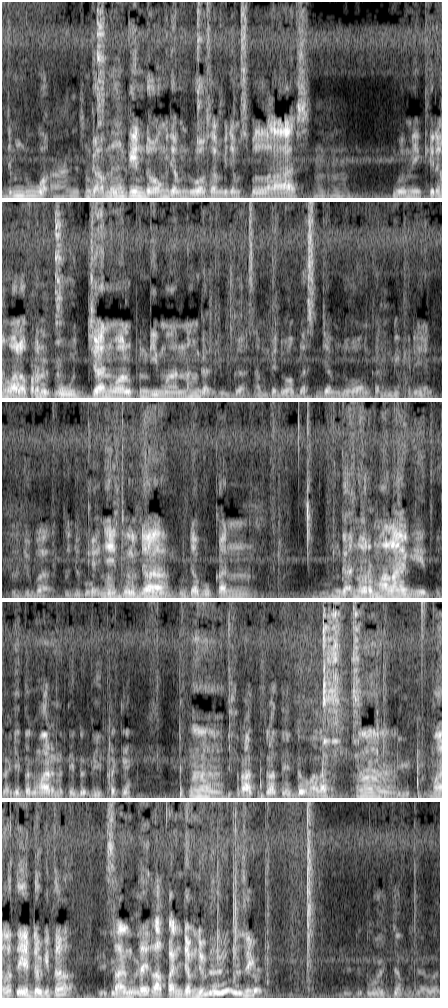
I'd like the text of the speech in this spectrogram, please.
jam 2 Hanya sore. nggak mungkin dong jam 2 sampai jam 11 Heeh. Gua mikirnya Cover walaupun itu. hujan walaupun gimana nggak juga sampai 12 jam dong kan mikirnya Tujuh ba tujuh kayaknya itu udah jalan. udah bukan nggak normal lagi itu Kayak kita kemarin tidur di treknya. nah, Istirahat istirahat tidur malah. nah, malah tidur kita Tidur santai 8 jam juga kan masih kan Tidur dua jam di jalan.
